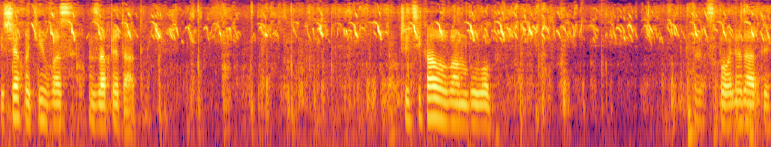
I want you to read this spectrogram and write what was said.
І ще хотів вас запитати. Чи цікаво вам було б е, споглядати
